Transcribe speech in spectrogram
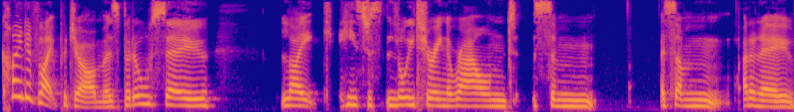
kind of like pajamas, but also like he's just loitering around some some I don't know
